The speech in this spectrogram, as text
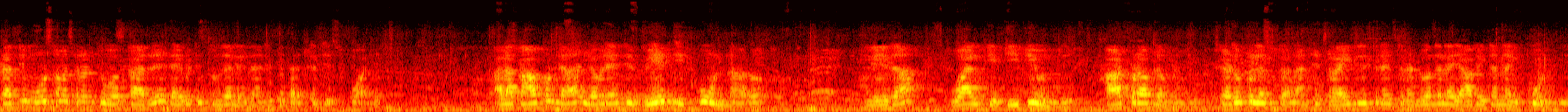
ప్రతి మూడు సంవత్సరానికి ఒకసారి డయాబెటీస్ ఉందా లేదా అనేది పరీక్ష చేసుకోవాలి. అలా కాకుండా ఎవరైతే వెయిట్ ఎక్కువ ఉన్నారో లేదా వాళ్ళకి బీపీ ఉంది హార్ట్ ప్రాబ్లం ఉంది. చెడు కొలెస్ట్రాల్ అంటే ట్రైగ్లిసరైడ్స్ రెండు వందల యాభై కన్నా ఎక్కువ ఉంది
